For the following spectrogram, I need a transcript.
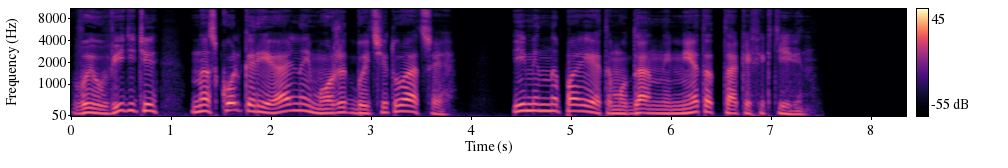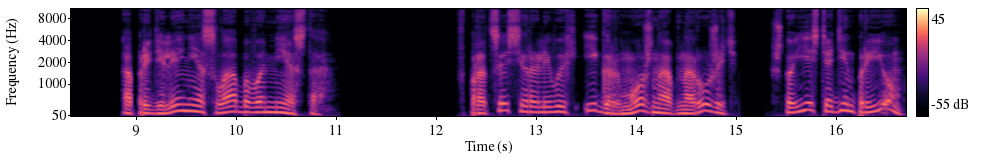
вы увидите, насколько реальной может быть ситуация. Именно поэтому данный метод так эффективен. Определение слабого места. В процессе ролевых игр можно обнаружить, что есть один прием,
